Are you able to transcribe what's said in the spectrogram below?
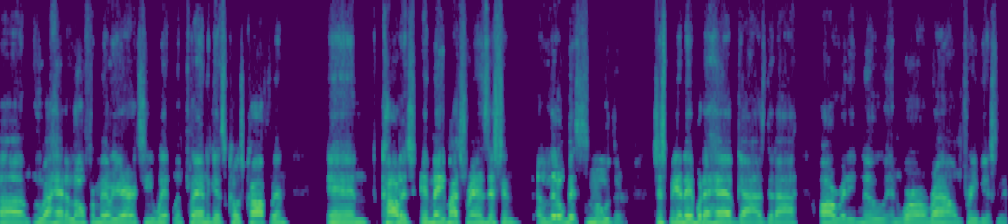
um, who I had a little familiarity with when playing against Coach Coughlin in college, it made my transition a little bit smoother. Just being able to have guys that I already knew and were around previously.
